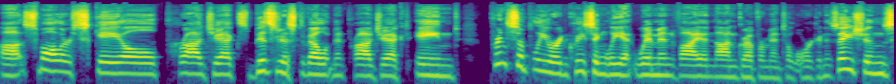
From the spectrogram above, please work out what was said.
uh, smaller scale projects, business development project aimed principally or increasingly at women via non governmental organizations.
